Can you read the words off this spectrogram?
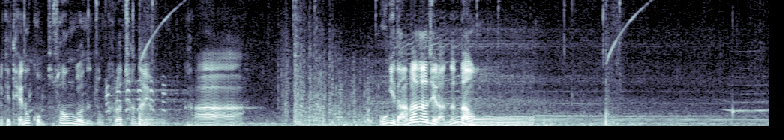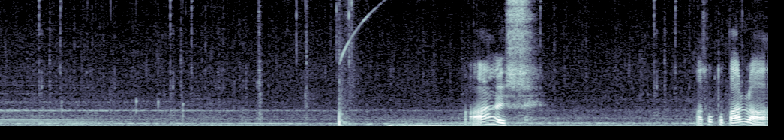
이렇게 대놓고 무서운 거는 좀 그렇잖아요. 가. 목이 나만 하질 않는다고. 아이씨. 아 속도 빨라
